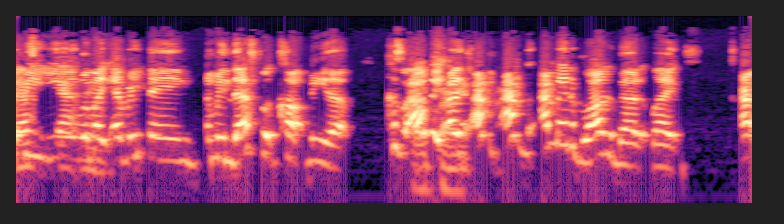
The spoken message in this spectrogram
That's IBU and like everything. I mean, that's what caught me up. because I'll be Okay. like, I, I, I made a blog about it. Like I,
